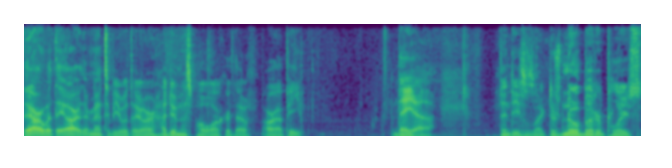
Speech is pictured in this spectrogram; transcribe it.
They are what they are. They're meant to be what they are. I do miss Paul Walker though. R.I.P. They uh Vin Diesel's like, there's no better place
